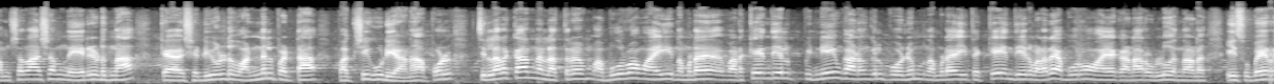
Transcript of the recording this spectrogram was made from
വംശനാശം നേരിടുന്ന ഷെഡ്യൂൾഡ് വണ്ണിൽപ്പെട്ട പക്ഷി കൂടിയാണ്. അപ്പോൾ ചില്ലറക്കാരനല്ല അത്രയും അപൂർവമായി നമ്മുടെ വടക്കേ ഇന്ത്യയിൽ പിന്നെയും കാണുമെങ്കിൽ പോലും നമ്മുടെ ഈ തെക്കേ ഇന്ത്യയിൽ വളരെ അപൂർവമായ കാണാറുള്ളൂ എന്നാണ് ഈ സുബൈർ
